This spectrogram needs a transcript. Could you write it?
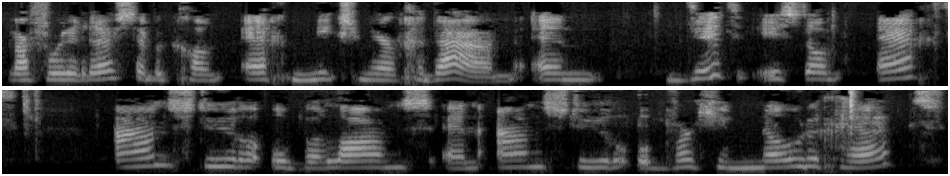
Maar voor de rest heb ik gewoon echt niks meer gedaan. En dit is dan echt aansturen op balans en aansturen op wat je nodig hebt.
